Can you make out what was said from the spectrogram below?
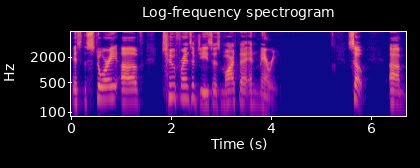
It's the story of two friends of Jesus, Martha and Mary. So, um,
